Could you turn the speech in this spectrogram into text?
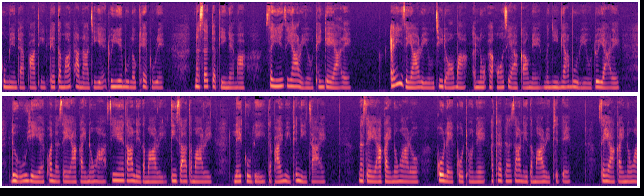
ကုမင်တန်ပါတီလေသမားဌာနကြီးရဲ့အတွင်းရေးမှူးလုပ်ခဲ့ပူတယ်။21ပြည်နယ်မှာစည်ရင်းစရာတွေကိုထိန်းခဲ့ရတယ်။ အဲ့ဒီဇယားတွေကိုကြည့်တော့မှအလွန်အံ့ဩစရာကောင်းတဲ့မညီမျှမှုတွေကိုတွေ့ရတယ်။လူဦးရေရဲ့80ရာခိုင်နှုန်းဟာစည်ရဲသားလေသမားတွေတီးစားသမားတွေလဲကူလီတပိုင်းတွေဖြစ်နေကြတယ်။20ရာခိုင်နှုန်းကတော့ကိုလေကိုထွန်နဲ့အထက်တန်းစားလေသမားတွေဖြစ်တယ်။10ရာခိုင်နှုန်းက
